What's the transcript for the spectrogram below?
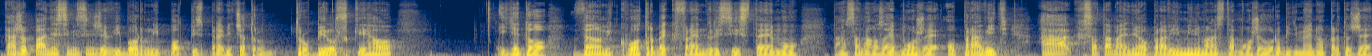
Každopádne si myslím, že výborný podpis pre Miča Trubilského. Ide do veľmi quarterback-friendly systému, tam sa naozaj môže opraviť. A ak sa tam aj neopraví, minimálne sa tam môže urobiť meno, pretože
